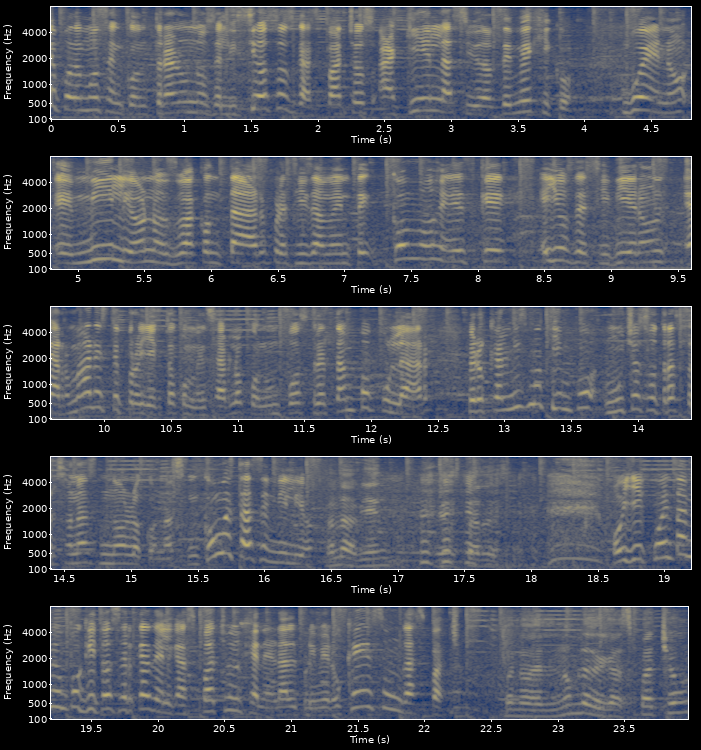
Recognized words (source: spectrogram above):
Que podemos encontrar unos deliciosos gazpachos aquí en la Ciudad de México? Bueno, Emilio nos va a contar precisamente cómo es que ellos decidieron armar este proyecto, comenzarlo con un postre tan popular, pero que al mismo tiempo muchas otras personas no lo conocen. ¿Cómo estás, Emilio? Hola, bien. Buenas tardes. Oye, cuéntame un poquito acerca del gazpacho en general primero. ¿Qué es un gazpacho? Bueno, el nombre de gazpacho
